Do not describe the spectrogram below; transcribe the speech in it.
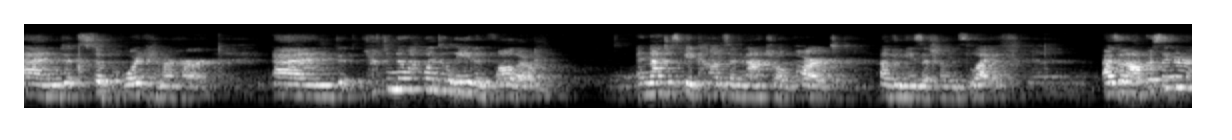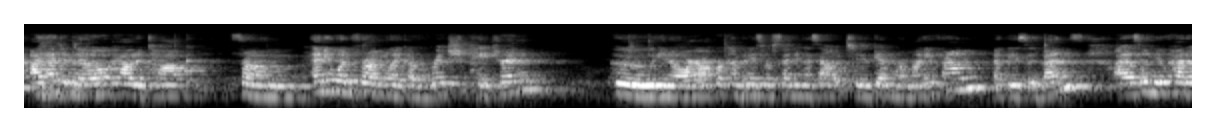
and support him or her. And you have to know when to lead and follow. And that just becomes a natural part of a musician's life. As an opera singer, I had to know how to talk from anyone from like a rich patron who, you know, our opera companies were sending us out to get more money from at these events. I also knew how to,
